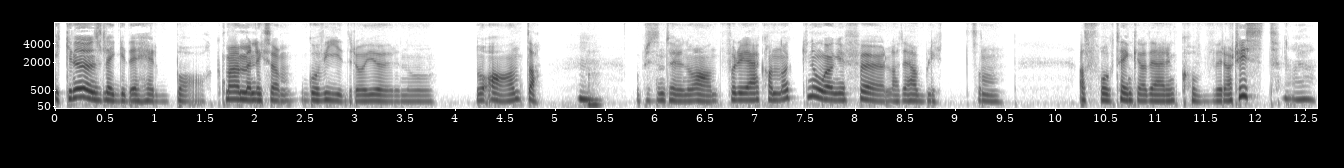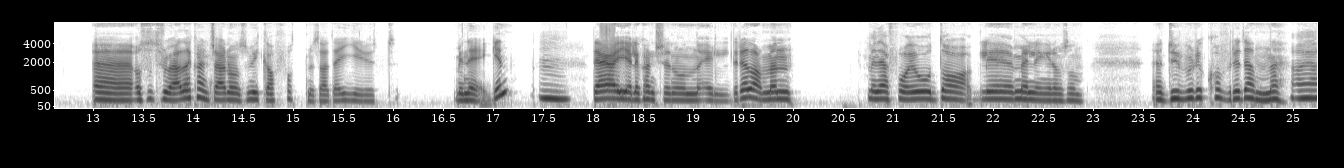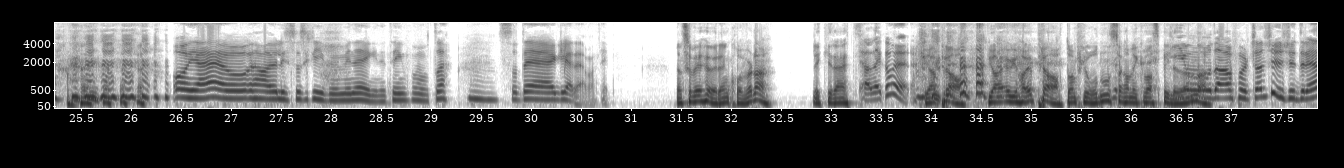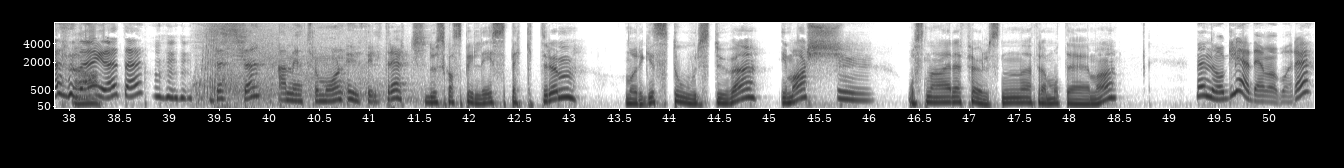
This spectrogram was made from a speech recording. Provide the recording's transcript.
ikke nødvendigvis legge det helt bak meg, men liksom gå videre og gjøre noe, noe annet, da. Mm. Og presentere noe annet. Fordi jeg kan nok noen ganger føle at jeg har blitt sånn At folk tenker at jeg er en coverartist. Ja, ja. Eh, og så tror jeg det kanskje er noen som ikke har fått med seg at jeg gir ut min egen. Mm. Det gjelder kanskje noen eldre, da, men, men jeg får jo daglig meldinger om sånn Du burde covre denne. Ah, ja. Og jeg, er jo, jeg har jo lyst til å skrive mine egne ting, på en måte. Mm. Så det gleder jeg meg til. Men skal vi høre en cover, da? Like greit. Ja, det kan vi gjøre. Vi har, vi har, vi har jo pratet om Floden, så kan vi ikke bare spille Jo, den, da? Jo, det er fortsatt 2023, så det er greit, det. Dette er Metromorgen ufiltrert. Du skal spille i Spektrum, Norges storstue, i mars. Mm. Er følelsen fram mot det, Emma? Nei, nå gleder jeg meg bare.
